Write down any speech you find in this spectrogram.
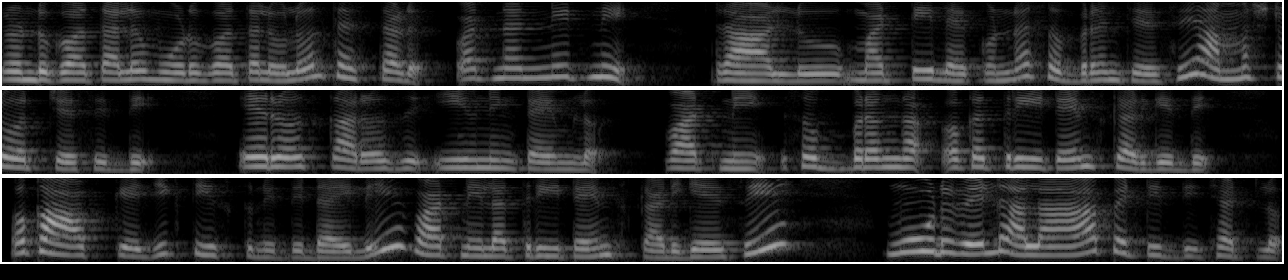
రెండు గోతాలు మూడు గోతాలు ఉలవలు తెస్తాడు. వాటినన్నిటినీ రాళ్ళు మట్టి లేకుండా శుభ్రం చేసి అమ్మ స్టోర్ చేసిద్ది. ఏ రోజుకి ఆ రోజు? ఈవినింగ్ టైంలో. వాటిని శుభ్రంగా ఒక త్రీ టైమ్స్ కడిగిద్ది. ఒక హాఫ్ కేజీకి తీసుకునిద్ది డైలీ. వాటిని ఇలా త్రీ టైమ్స్ కడిగేసి మూడు వేళ్ళు అలా పెట్టిద్ది చెట్లు.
